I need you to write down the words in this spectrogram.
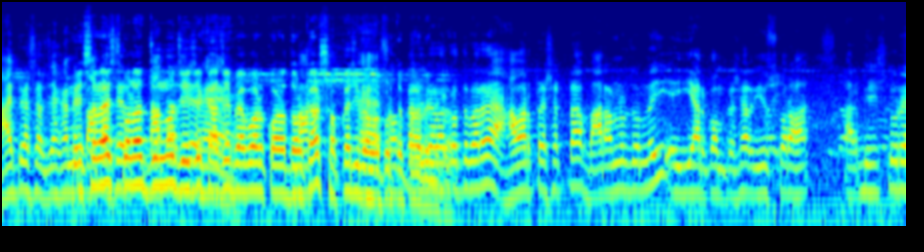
হাই প্রেসার যেখানে প্রেসারাইজ করার জন্য যে যে কাজে হ্যাঁ, ব্যবহার করা দরকার সব কাজে হ্যাঁ, ব্যবহার করতে কাজে পারবেন ব্যবহার করতে পারে হাওয়ার প্রেসারটা বাড়ানোর জন্যই এই এয়ার কম্প্রেসার ইউজ করা হয়। আর বিশেষ করে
